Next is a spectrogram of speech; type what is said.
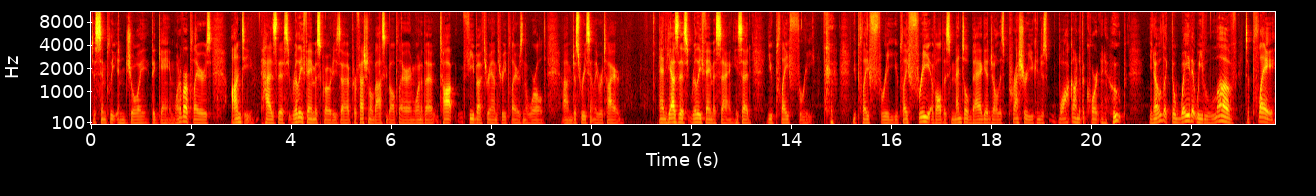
to simply enjoy the game. One of our players, Antti, has this really famous quote. He's a professional basketball player and one of the top FIBA 3 on 3 players in the world, um, just recently retired. And he has this really famous saying. He said, You play free. you play free. You play free of all this mental baggage, all this pressure. You can just walk onto the court and hoop you know, like the way that we love to play.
